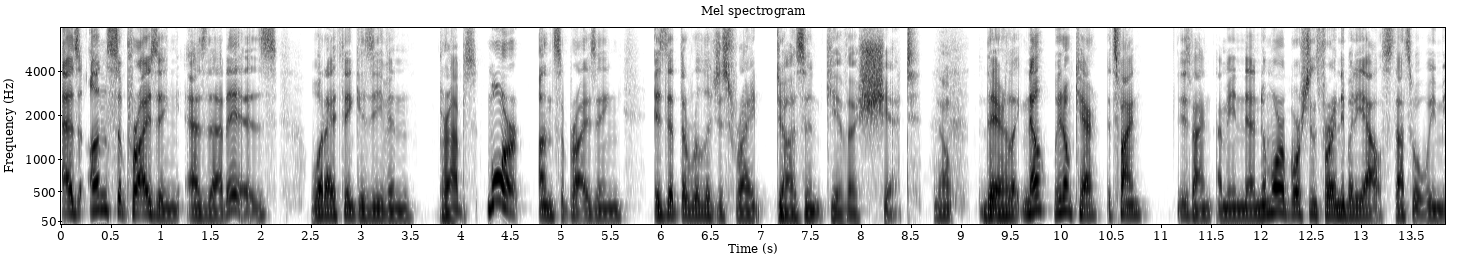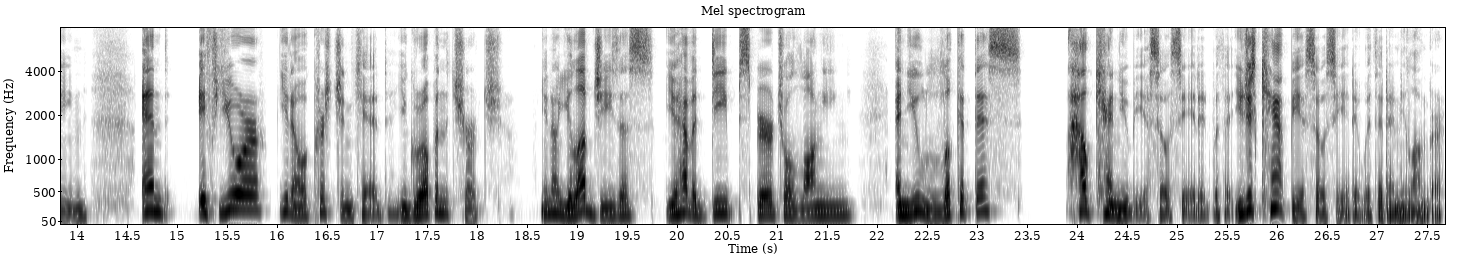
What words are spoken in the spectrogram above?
as unsurprising as that is, what I think is even perhaps more unsurprising is that the religious right doesn't give a shit. No. They're like, no, we don't care. It's fine. It's fine. I mean, uh, no more abortions for anybody else. That's what we mean. And if you're, you know, a Christian kid, you grew up in the church, you know, you love Jesus, you have a deep spiritual longing, and you look at this, how can you be associated with it? You just can't be associated with it any longer.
